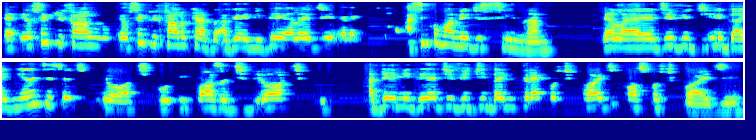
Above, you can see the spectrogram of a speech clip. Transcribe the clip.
É, eu sempre falo, eu sempre falo que a, a DMD ela é, de, ela é, assim como a medicina, ela é dividida em anti-antibiótico e pós-antibiótico. A DMD é dividida em pré-corticoide e pós-corticoide.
